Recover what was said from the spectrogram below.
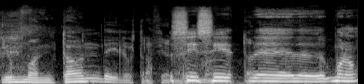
Y un montón de ilustraciones. Sí, sí. de- de- bueno,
